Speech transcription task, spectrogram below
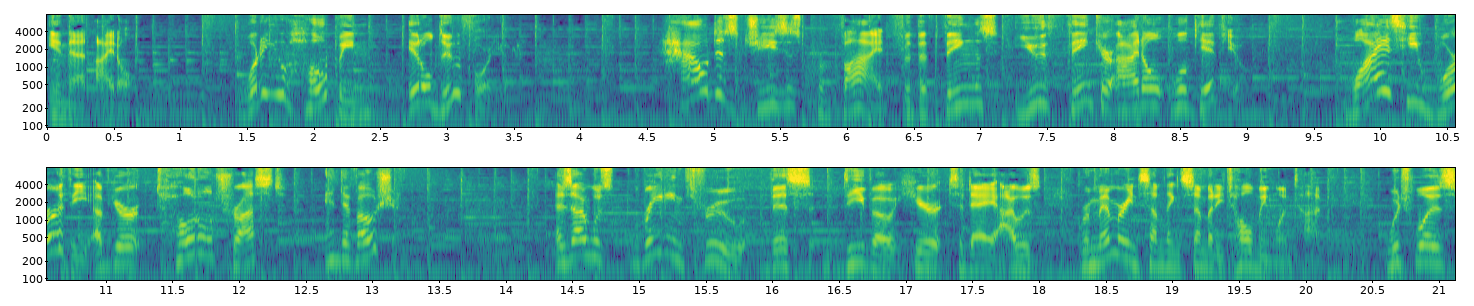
in that idol? What are you hoping it'll do for you? How does Jesus provide for the things you think your idol will give you? Why is he worthy of your total trust and devotion? As I was reading through this Devo here today, I was remembering something somebody told me one time which was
